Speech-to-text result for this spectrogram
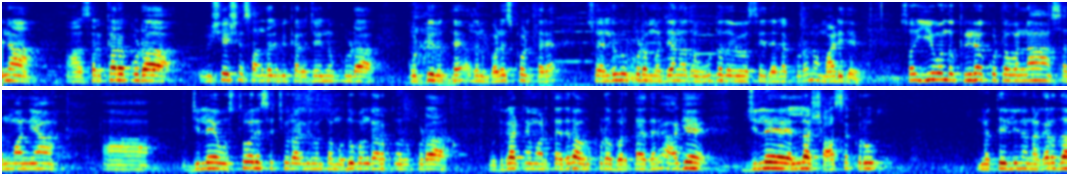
ದಿನ ಸರ್ಕಾರ ಕೂಡ ವಿಶೇಷ ಸಾಂದರ್ಭಿಕ ರಜೆಯನ್ನು ಕೂಡ ಕೊಟ್ಟಿರುತ್ತೆ, ಅದನ್ನು ಬಳಸ್ಕೊಳ್ತಾರೆ. ಸೊ ಎಲ್ರಿಗೂ ಕೂಡ ಮಧ್ಯಾಹ್ನದ ಊಟದ ವ್ಯವಸ್ಥೆ ಇದೆಲ್ಲ ಕೂಡ ನಾವು ಮಾಡಿದ್ದೇವೆ. ಸೊ ಈ ಒಂದು ಕ್ರೀಡಾಕೂಟವನ್ನು ಸನ್ಮಾನ್ಯ ಜಿಲ್ಲೆಯ ಉಸ್ತುವಾರಿ ಸಚಿವರಾಗಿರುವಂಥ ಮಧು ಬಂಗಾರಪ್ಪನವರು ಕೂಡ ಉದ್ಘಾಟನೆ ಮಾಡ್ತಾ ಇದ್ದಾರೆ, ಅವರು ಕೂಡ ಬರ್ತಾ ಇದ್ದಾರೆ. ಹಾಗೆ ಜಿಲ್ಲೆಯ ಎಲ್ಲ ಶಾಸಕರು ಮತ್ತು ಇಲ್ಲಿನ ನಗರದ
